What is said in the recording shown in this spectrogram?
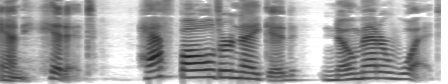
and hit it. Half bald or naked, no matter what.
